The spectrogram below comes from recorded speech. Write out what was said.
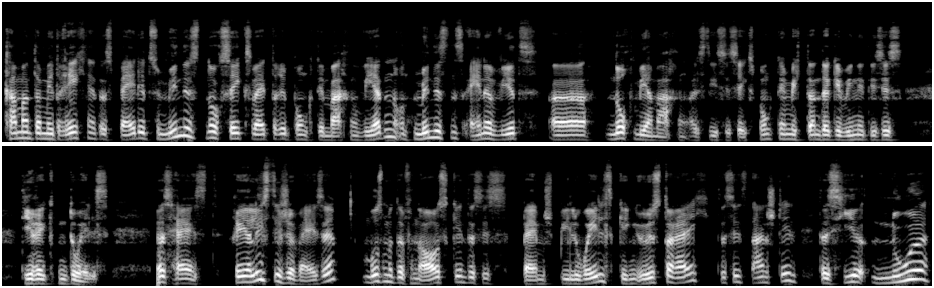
kann man damit rechnen, dass beide zumindest noch sechs weitere Punkte machen werden und mindestens einer wird äh, noch mehr machen als diese sechs Punkte, nämlich dann der Gewinner dieses direkten Duells. Das heißt, realistischerweise muss man davon ausgehen, dass es beim Spiel Wales gegen Österreich, das jetzt ansteht, dass hier nur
